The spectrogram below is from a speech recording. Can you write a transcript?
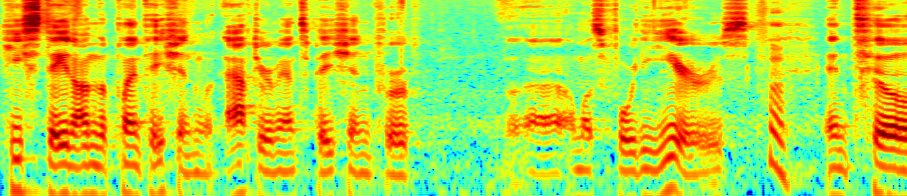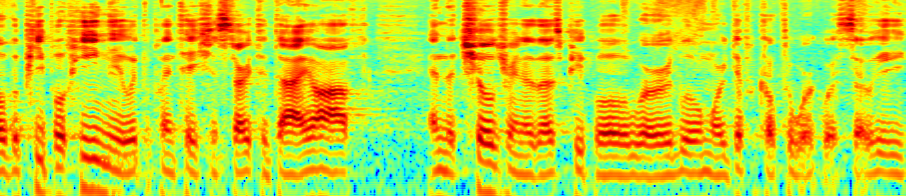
he stayed on the plantation after emancipation for uh, almost 40 years until the people he knew at the plantation started to die off, and the children of those people were a little more difficult to work with. So he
